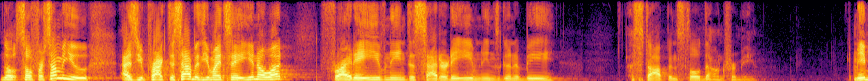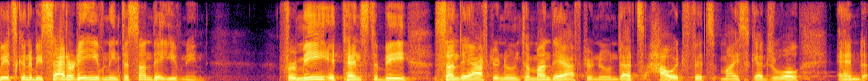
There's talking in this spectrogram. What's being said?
No, so for some of you, as you practice Sabbath, you might say, you know what? Friday evening to Saturday evening is going to be a stop and slow down for me. Maybe it's going to be Saturday evening to Sunday evening. For me, it tends to be Sunday afternoon to Monday afternoon. That's how it fits my schedule and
